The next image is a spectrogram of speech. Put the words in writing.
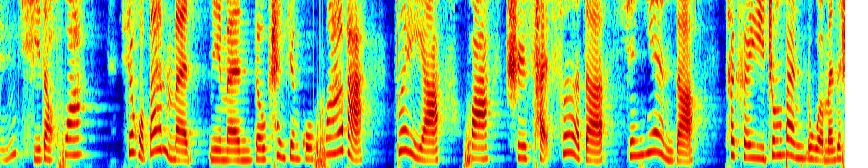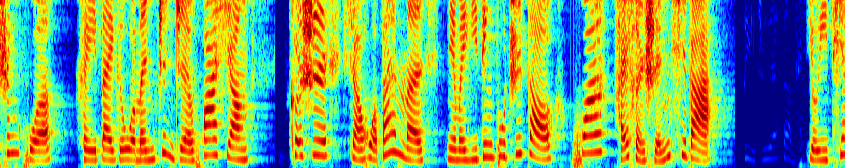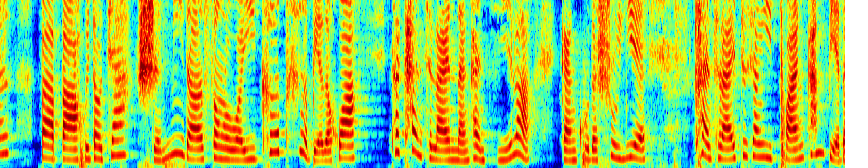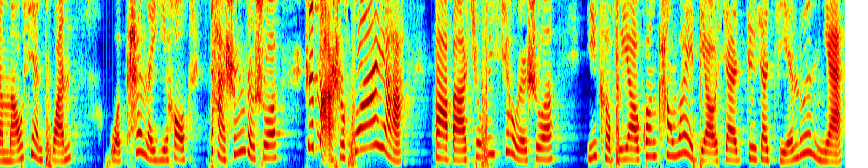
神奇的花，小伙伴们，你们都看见过花吧？对呀，花是彩色的、鲜艳的，它可以装扮我们的生活，可以带给我们阵阵花香。可是，小伙伴们，你们一定不知道，花还很神奇吧？有一天。爸爸回到家，神秘地送了我一颗特别的花，它看起来难看极了，干枯的树叶看起来就像一团干瘪的毛线团。我看了以后，大声地说：“这哪是花呀？”爸爸却微笑着说：“你可不要光看外表下就下结论呀，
